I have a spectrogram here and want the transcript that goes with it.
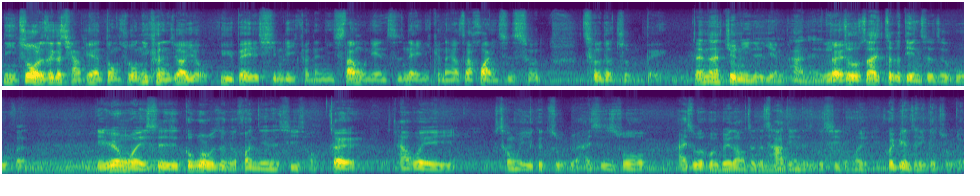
你做了这个抢先的动作，你可能就要有预备心理，可能你三五年之内，你可能要再换一次车车的准备。那那就你的研判呢？就就在这个电车这个部分，你认为是 Google 这个换电的系统，对，它会成为一个主流，还是说还是会回归到这个插电的这个系统会会变成一个主流？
